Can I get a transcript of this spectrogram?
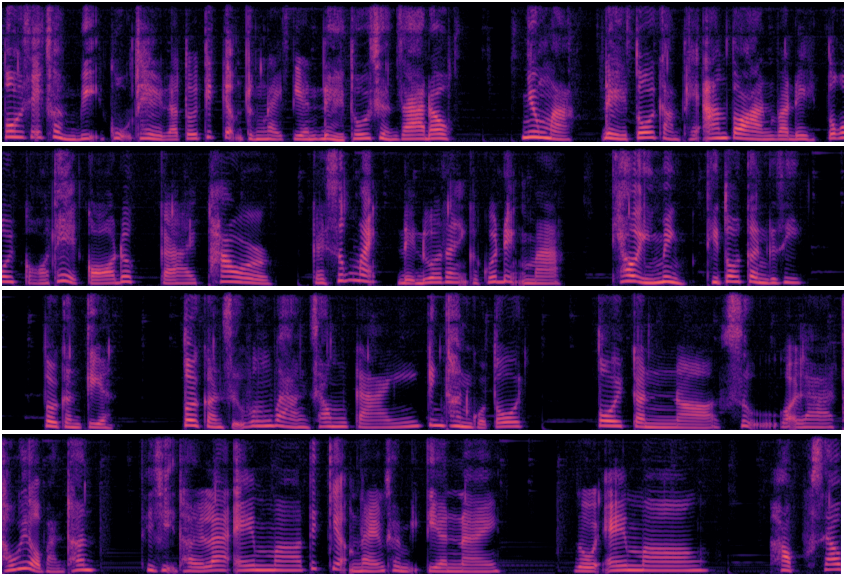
tôi sẽ chuẩn bị cụ thể là tôi tiết kiệm từng này tiền để tôi chuyển ra đâu. Nhưng mà để tôi cảm thấy an toàn và để tôi có thể có được cái power cái sức mạnh để đưa ra những cái quyết định mà theo ý mình thì tôi cần cái gì? Tôi cần tiền. Tôi cần sự vững vàng trong cái tinh thần của tôi. Tôi cần uh, sự gọi là thấu hiểu bản thân. Thì chị thấy là em uh, tiết kiệm này em chuẩn bị tiền này rồi em uh, học self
